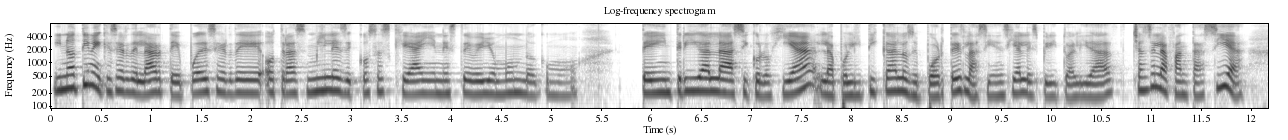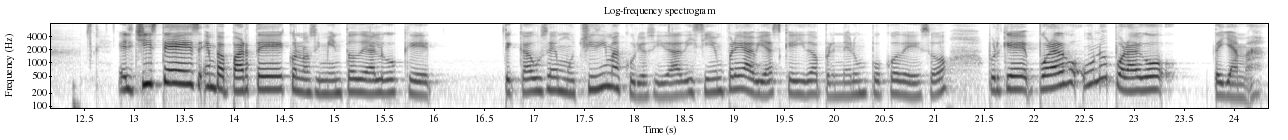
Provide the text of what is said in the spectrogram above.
Y no tiene que ser del arte, puede ser de otras miles de cosas que hay en este bello mundo, como te intriga la psicología, la política, los deportes, la ciencia, la espiritualidad, chance la fantasía. El chiste es empaparte conocimiento de algo que te cause muchísima curiosidad y siempre habías querido aprender un poco de eso, porque por algo, uno por algo te llama.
